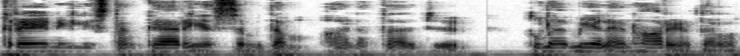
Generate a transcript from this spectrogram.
treenilistan kärjessä, mitä aina täytyy, tulee mieleen harjoitella.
